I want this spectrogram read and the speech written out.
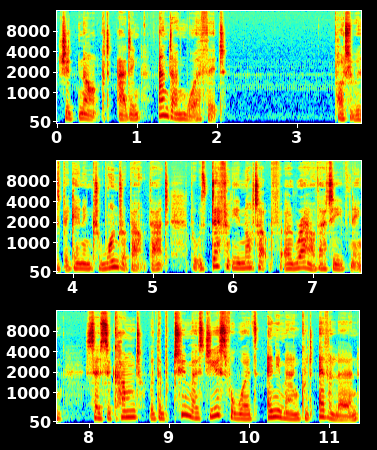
she'd narked, adding, and I'm worth it. Potty was beginning to wonder about that, but was definitely not up for a row that evening, so succumbed with the two most useful words any man could ever learn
